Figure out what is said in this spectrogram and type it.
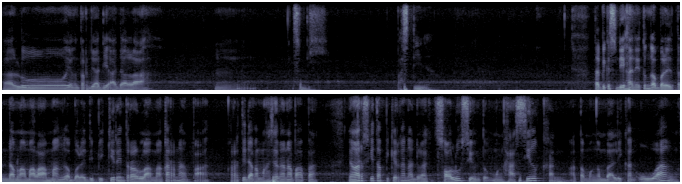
lalu yang terjadi adalah hmm, sedih pastinya. Tapi kesedihan itu nggak boleh dipendam lama-lama nggak boleh dipikirin terlalu lama. Karena apa? Karena tidak akan menghasilkan apa-apa. Yang harus kita pikirkan adalah solusi untuk menghasilkan atau mengembalikan uang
